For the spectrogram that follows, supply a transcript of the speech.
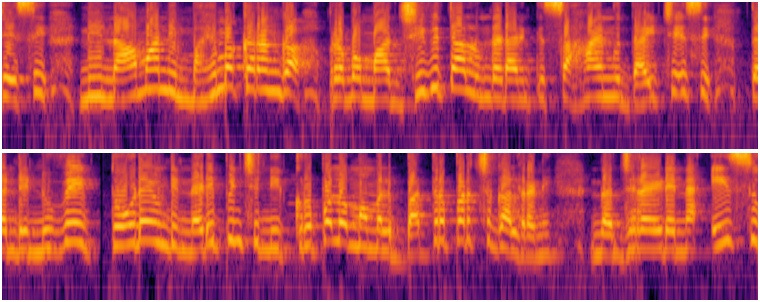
చేసి నీ నామాన్ని మహిమకరంగా ప్రభ మా జీవితాలు ఉండడానికి సహాయం దయచేసి తండ్రి నువ్వే తోడే ఉండి నడిపించి నీ కృపలో మమ్మల్ని భద్రపరచగలరని నజరాయుడైన యేసు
